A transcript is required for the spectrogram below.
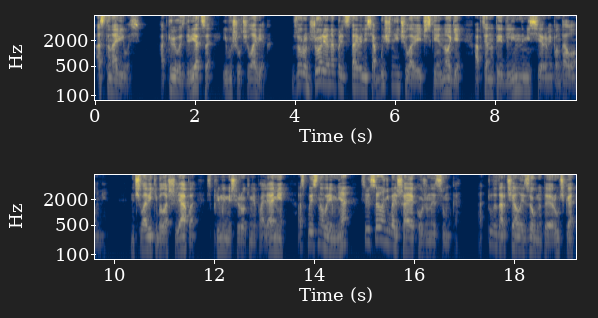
остановилась. Открылась дверца, и вышел человек. Взору Джориана представились обычные человеческие ноги, обтянутые длинными серыми панталонами. На человеке была шляпа с прямыми широкими полями, а с поясного ремня свисала небольшая кожаная сумка. Оттуда торчала изогнутая ручка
